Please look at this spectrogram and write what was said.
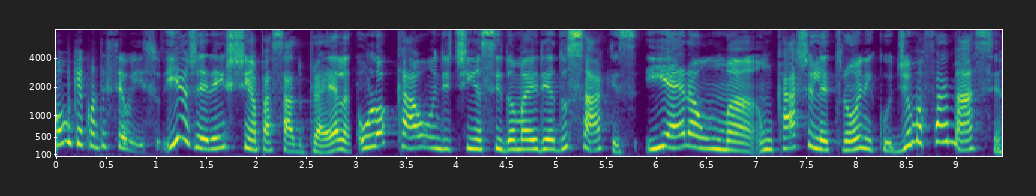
Como que aconteceu isso? E a gerente tinha passado para ela o local onde tinha sido a maioria dos saques e era uma, um caixa eletrônico de uma farmácia.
